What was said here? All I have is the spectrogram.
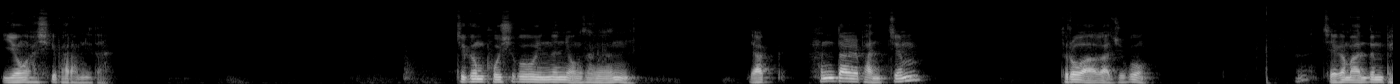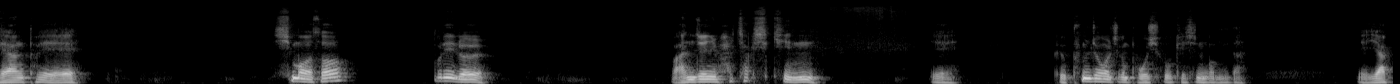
이용하시기 바랍니다. 지금 보시고 있는 영상은 약 한 달 반쯤 들어와 가지고 제가 만든 배양터에 심어서 뿌리를 완전히 활착시킨 예, 그 품종을 지금 보시고 계시는 겁니다. 예, 약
